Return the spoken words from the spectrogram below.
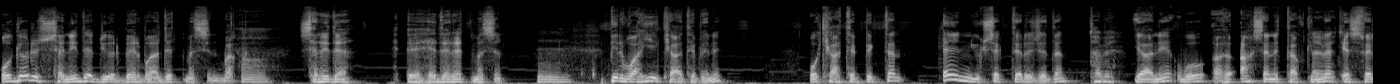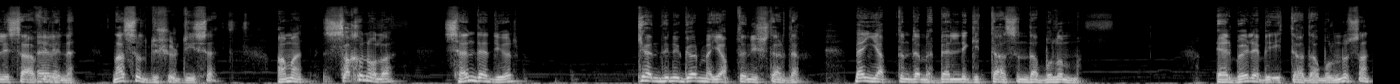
o görüş seni de diyor berbat etmesin bak. Ha. Seni de e, heder etmesin. Hı. Bir vahiy katibini o katiplikten en yüksek dereceden Tabii. yani bu ah, ahseni tafkimden Evet. esfeli safiline nasıl düşürdüyse ama sakın ola sen de diyor kendini görme yaptığın işlerden. Ben yaptım deme belli iddiasında bulunma. Eğer böyle bir iddiada bulunursan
